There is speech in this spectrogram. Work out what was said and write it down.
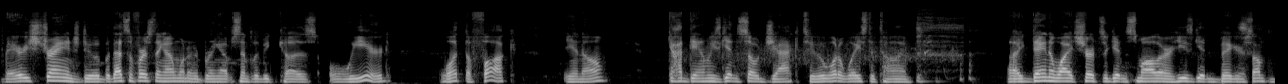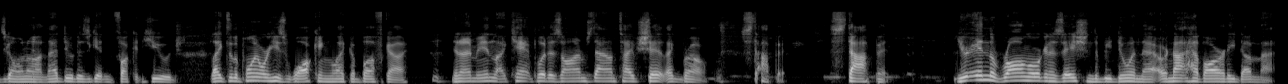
Very strange, dude. But that's the first thing I wanted to bring up simply because weird. What the fuck? You know? God damn, he's getting so jacked too. What a waste of time. like Dana White shirts are getting smaller, he's getting bigger. Something's going on. That dude is getting fucking huge. Like to the point where he's walking like a buff guy. You know what I mean? Like can't put his arms down type shit. Like, bro, stop it. Stop it. You're in the wrong organization to be doing that or not have already done that.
